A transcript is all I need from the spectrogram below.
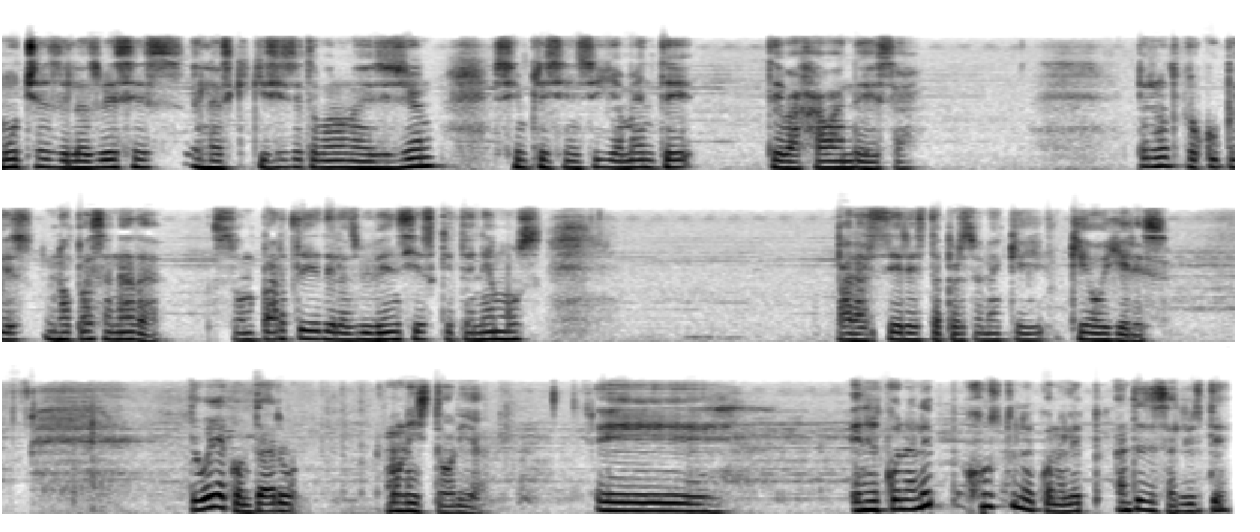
Muchas de las veces en las que quisiste tomar una decisión, simple y sencillamente te bajaban de esa. Pero no te preocupes, no pasa nada. Son parte de las vivencias que tenemos para ser esta persona que, hoy eres. Te voy a contar una historia. Eh, en el Conalep, justo en el Conalep, antes de salirte,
